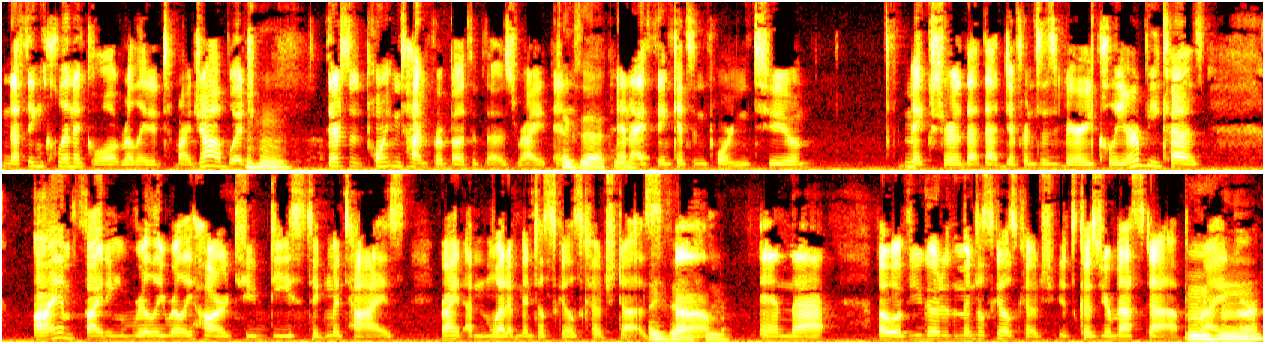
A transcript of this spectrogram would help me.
nothing clinical related to my job. Which mm-hmm there's a point in time for both of those, right? And, exactly. And I think it's important to make sure that that difference is very clear because I am fighting really, really hard to destigmatize, right, and what a mental skills coach does. Exactly. Um, and that, oh, if you go to the mental skills coach, it's because you're messed up, mm-hmm. right, or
